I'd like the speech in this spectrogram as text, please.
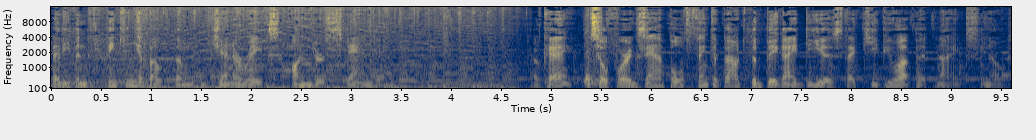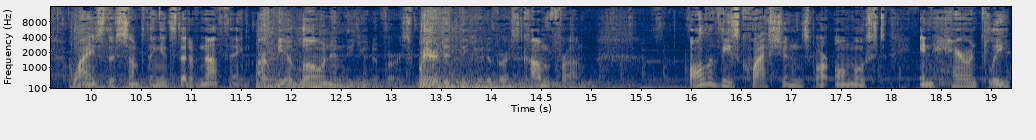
that even thinking about them generates understanding. Okay? So, for example, think about the big ideas that keep you up at night. You know, why is there something instead of nothing? Are we alone in the universe? Where did the universe come from? All of these questions are almost inherently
